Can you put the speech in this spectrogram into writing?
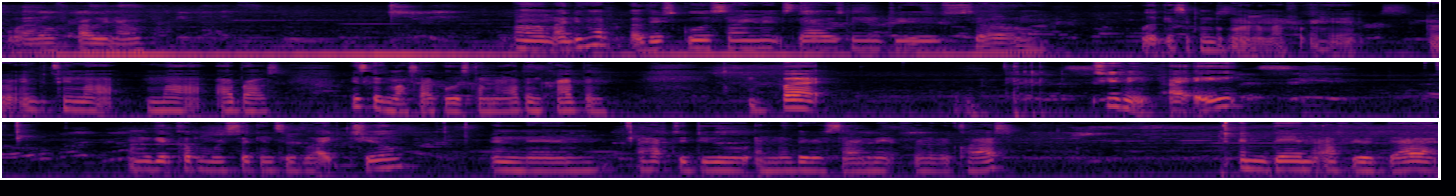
12 probably now. Um, I do have other school assignments that I was going to do, so look, it's a pimple growing on my forehead or in between my, my eyebrows. It's because my cycle is coming. I've been cramping. But, excuse me, I ate I'm gonna get a couple more seconds of like chill and then I have to do another assignment for another class. And then after that,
